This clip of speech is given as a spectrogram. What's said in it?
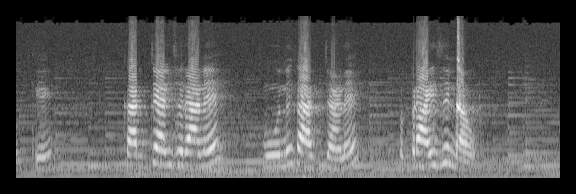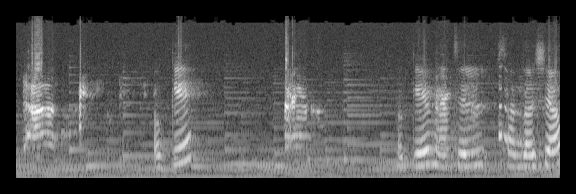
ഓക്കെ. കറക്റ്റ് ആൻസർ ആണ് മൂന്ന് കറക്റ്റ് ആണ്. പ്രൈസ് ഉണ്ടാവും ഓക്കെ ഓക്കെ വിളിച്ചതിൽ സന്തോഷം.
